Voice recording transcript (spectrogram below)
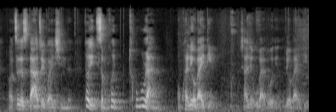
啊？这个是大家最关心的。到底怎么会突然快六百点，下跌五百多点，六百点？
